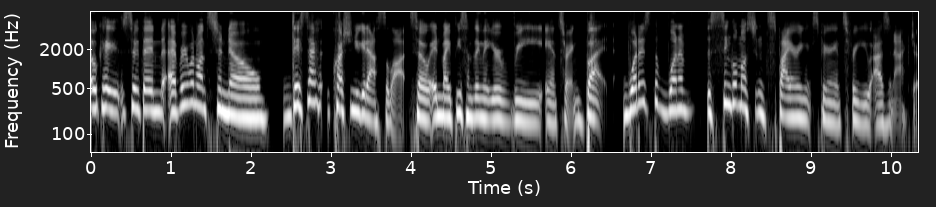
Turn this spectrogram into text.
Okay, so then everyone wants to know this question you get asked a lot. So it might be something that you're re-answering. But what is the one of the single most inspiring experience for you as an actor?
